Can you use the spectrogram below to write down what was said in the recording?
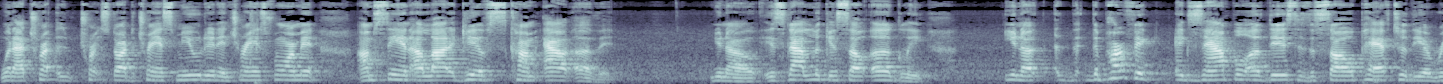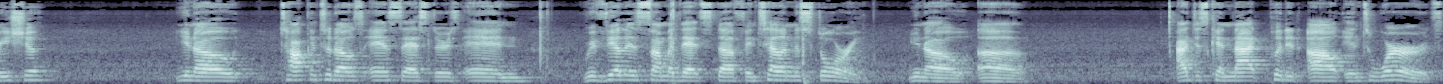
when I start to transmute it and transform it, I'm seeing a lot of gifts come out of it. You know, it's not looking so ugly. You know, th the perfect example of this is the soul path to the Orisha. You know, talking to those ancestors and revealing some of that stuff and telling the story. You know, uh, I just cannot put it all into words.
